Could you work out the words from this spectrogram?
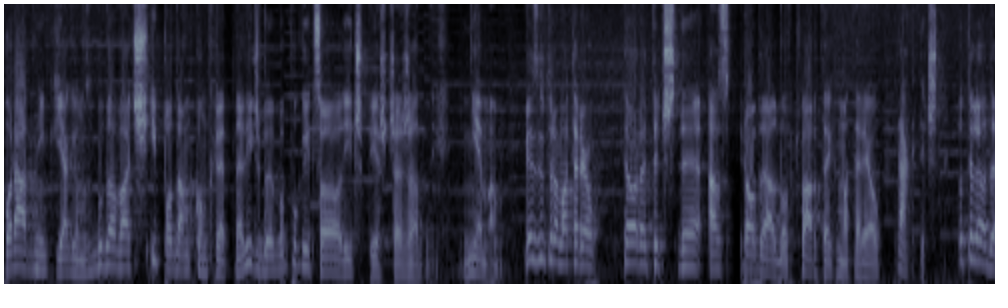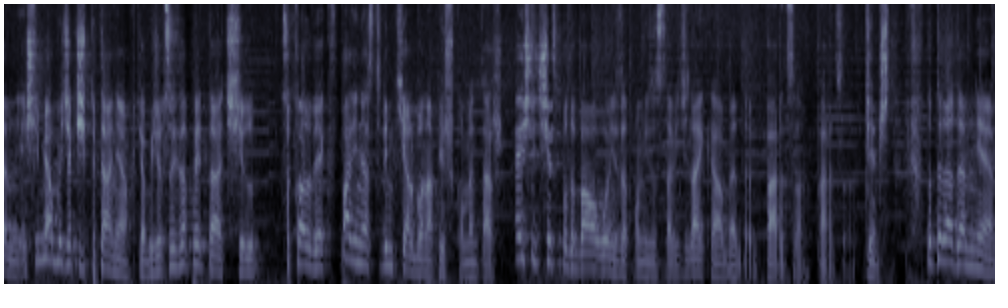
poradnik, jak ją zbudować i podam konkretne liczby, bo póki co liczb jeszcze żadnych nie mam. Więc jutro materiał teoretyczny, a z środę albo w czwartek materiał praktyczny. To tyle ode mnie. Jeśli miałbyś jakieś pytania, chciałbyś o coś zapytać lub cokolwiek, wpadnij na streamki albo napisz w komentarzu. A jeśli Ci się spodobało, nie zapomnij zostawić lajka, będę bardzo, bardzo wdzięczny. To tyle ode mnie,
